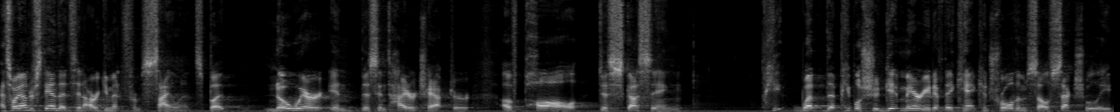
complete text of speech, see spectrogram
And so I understand that it's an argument from silence, but nowhere in this entire chapter of Paul discussing what, that people should get married if they can't control themselves sexually,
